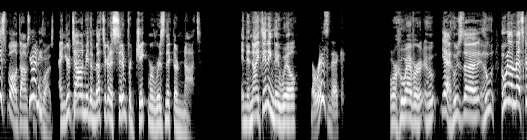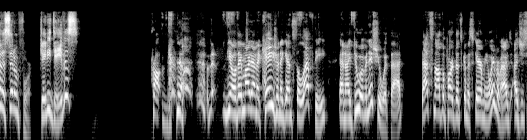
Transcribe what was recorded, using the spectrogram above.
baseball, Dom Smith yeah, was. And you're telling yeah. me the Mets are going to sit him for Jake Marisnick? They're not. In the ninth inning, they will. Marisnick? Or whoever who yeah who's the who who are the Mets going to sit him for? JD Davis? Pro- you know they might on occasion against a lefty, and I do have an issue with that. That's not the part that's going to scare me away from it. I, I just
